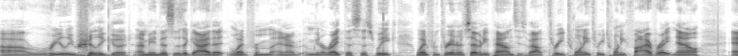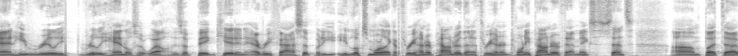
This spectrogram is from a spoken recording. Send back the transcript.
uh, really, really good. I mean, this is a guy that went from, and I'm going to write this this week, went from 370 pounds. He's about 320, 325 right now, and he really, really handles it well. He's a big kid in every facet, but he, he looks more like a 300 pounder than a 320 pounder, if that makes sense. Um, but uh,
